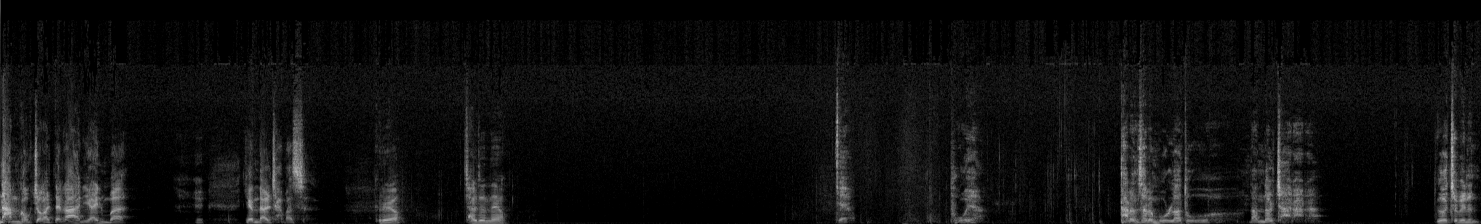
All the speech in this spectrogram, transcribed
남 걱정할 때가 아니야 이놈아. 걔날 잡았어. 그래요? 잘 됐네요. 얘 부호야. 다른 사람 몰라도 난 널 잘 알아. 그 어쩌면은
